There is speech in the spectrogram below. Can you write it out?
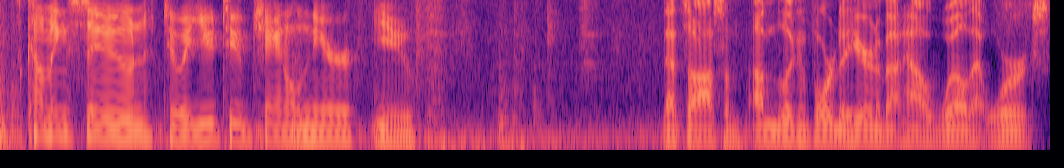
it's coming soon to a youtube channel near you That's awesome. I'm looking forward to hearing about how well that works.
